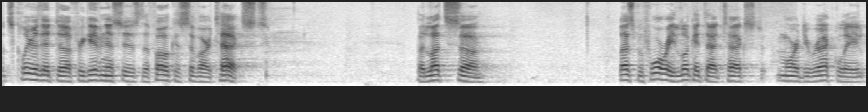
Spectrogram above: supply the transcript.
It's clear that uh, forgiveness is the focus of our text. But let's uh, Let's, before we look at that text more directly,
